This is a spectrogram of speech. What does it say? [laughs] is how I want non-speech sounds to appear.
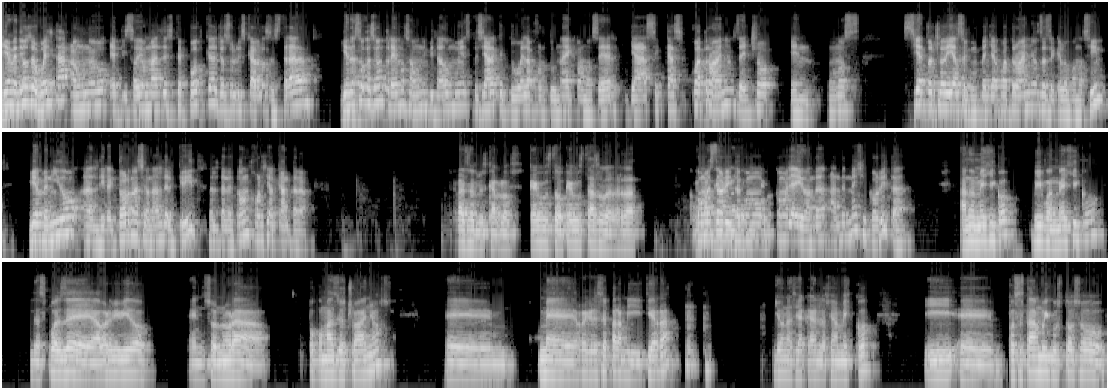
Bienvenidos de vuelta a un nuevo episodio más de este podcast. Yo soy Luis Carlos Estrada y en esta ocasión traemos a un invitado muy especial que tuve la fortuna de conocer ya hace casi cuatro años. De hecho, en unos siete, ocho días se cumplen ya cuatro años desde que lo conocí. Bienvenido al director nacional del CRIT, del Teletón, Jorge Alcántara. Gracias, Luis Carlos. Qué gusto, qué gustazo, de verdad. ¿Cómo está ahorita? ¿Cómo, ¿Cómo, le ha ido? ¿Anda, ¿Anda, en México ahorita? Ando en México, vivo en México, después de haber vivido en Sonora poco más de ocho años. Eh, me regresé para mi tierra. Yo nací acá en la Ciudad de México y eh, pues estaba muy gustoso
